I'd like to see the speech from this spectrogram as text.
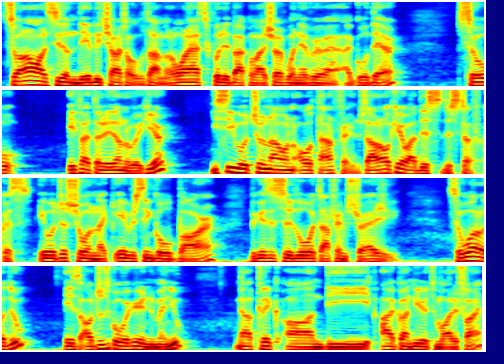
So I don't want to see on daily charts all the time. I don't want to have to put it back on my chart whenever I, go there. So if I turn it on over here, you see it will show now on all time frames. I don't care about this this stuff because it will just show on like every single bar because it's a lower time frame strategy. So what I'll do is I'll just go over here in the menu. Now click on the icon here to modify.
